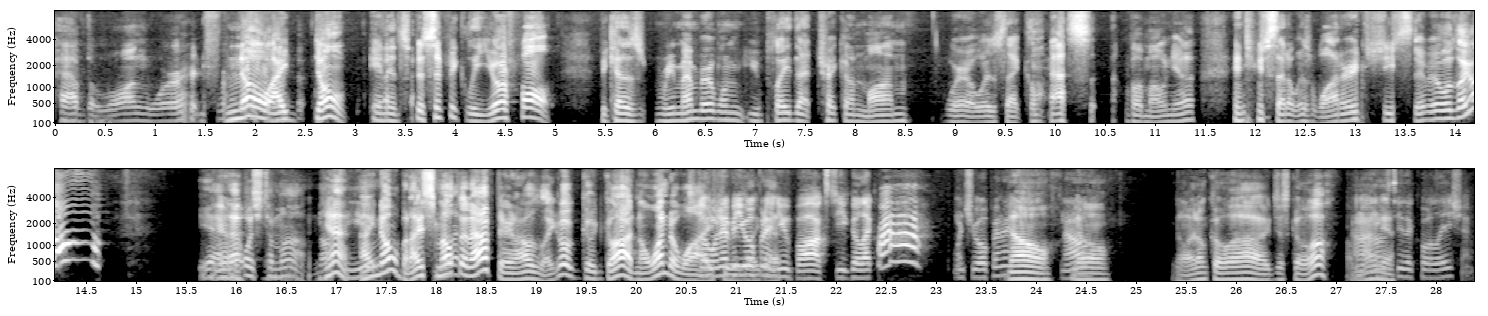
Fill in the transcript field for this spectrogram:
have the wrong word. For No, I don't, and it's specifically your fault because remember when you played that trick on mom where it was that glass of ammonia and you said it was water and she sniffed it it was like oh Yeah, Yeah. that was to mom. Not yeah to you. I know but I smelt Not- it after and I was like oh good god no wonder why So whenever was you like open a that. new box, do you go like ah once you open it? no No? no no I don't go ah I just go oh I don't, I don't see the correlation.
